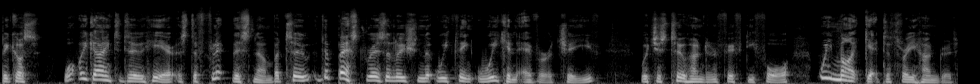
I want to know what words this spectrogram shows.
because what we're going to do here is to flip this number to the best resolution that we think we can ever achieve, which is 254. We might get to 300.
